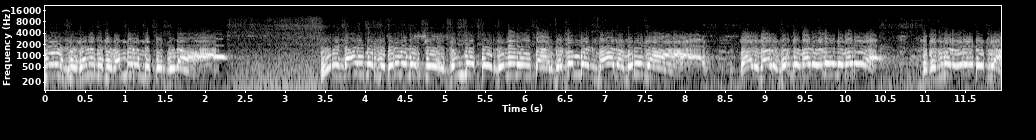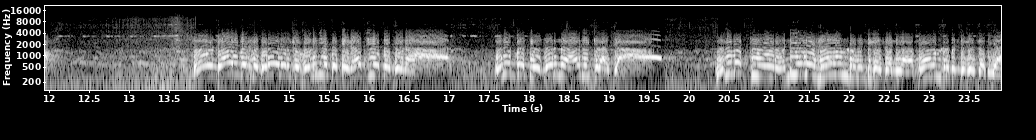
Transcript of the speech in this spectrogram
கேஎஸ்பி கணபதி வம்பரம்பட்டி குடா. இரண்டாவது பரிசு பெறுவதற்கு சிங்கப்பூர் தொழிலைப்பார் பசும்பன் பால முருகா மாடு மாடு சுருக்க மாடு வெள்ள வேண்டிய மாடு. இந்த பசுமாடு ஒரே ஓட்டியா மூன்றாவது பரிசு பெறுவதற்கு கொலிஞ்சப்பட்டி ராஜ்யப்ப குணார் புதுப்பட்டியை சேர்ந்த ஆதிக் ராஜா இருபத்தி ஓரு வண்டிகளே மூன்று வண்டிகள் தனியா மூன்று வண்டிகள் தனியா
